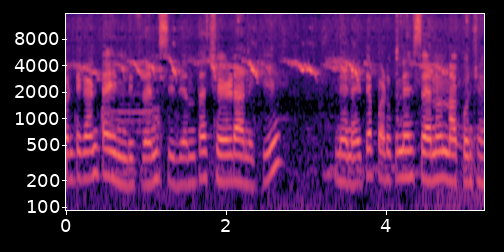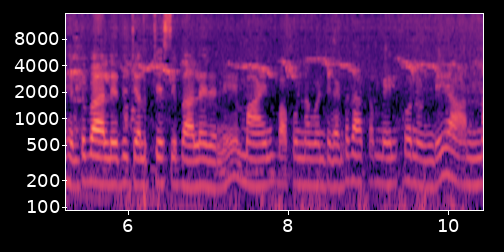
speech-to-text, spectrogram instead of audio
ఒంటి గంట అయింది ఫ్రెండ్స్ ఇదంతా చేయడానికి. నేనైతే పడుకునేసాను నాకు కొంచెం హెల్త్ బాగాలేదు జలుబు చేసి బాగాలేదని. మా ఆయన పాప ఉన్న ఒంటి గంట దాకా మేల్కొని ఉండి ఆ అన్న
